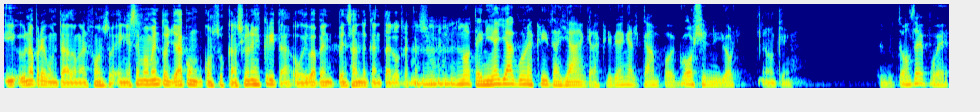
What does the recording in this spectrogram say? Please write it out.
Y una pregunta, don Alfonso. ¿En ese momento ya con, con sus canciones escritas o iba pen- pensando en cantar otras canciones? Mm, No, tenía ya algunas escritas ya, en que las escribía en el campo de Goshen, New York. Ok. Entonces, pues,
